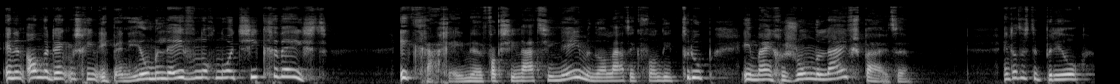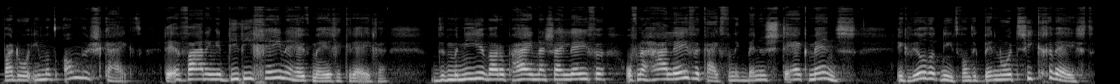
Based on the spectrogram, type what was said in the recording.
En een ander denkt misschien: ik ben heel mijn leven nog nooit ziek geweest. Ik ga geen eh, vaccinatie nemen, dan laat ik van die troep in mijn gezonde lijf spuiten. En dat is de bril waardoor iemand anders kijkt. De ervaringen die diegene heeft meegekregen. De manier waarop hij naar zijn leven of naar haar leven kijkt. Van ik ben een sterk mens. Ik wil dat niet, want ik ben nooit ziek geweest.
